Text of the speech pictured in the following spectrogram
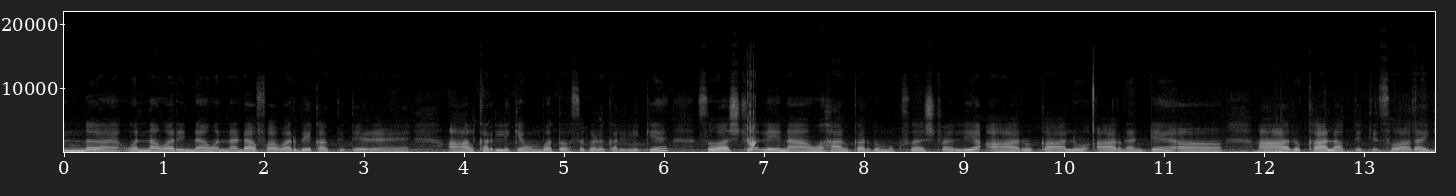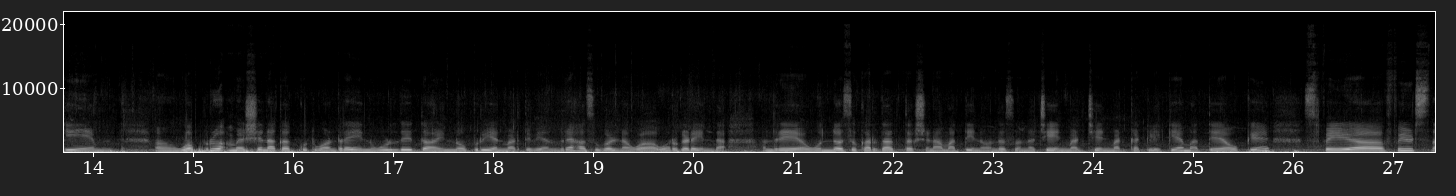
ಒಂದು ಒನ್ ಅವರಿಂದ ಒನ್ ಆ್ಯಂಡ್ ಹಾಫ್ ಅವರ್ ಬೇಕಾಗ್ತಿತ್ತು ಹಾಲು ಕರೀಲಿಕ್ಕೆ, ಒಂಬತ್ತು ಹಸುಗಳು ಕರೀಲಿಕ್ಕೆ. ಸೊ ಅಷ್ಟರಲ್ಲಿ ನಾವು ಹಾಲು ಕರೆದು ಮುಗಿಸೋ, ಅಷ್ಟರಲ್ಲಿ ಆರು ಕಾಲು, ಆರು ಗಂಟೆ ಆರು ಕಾಲು ಆಗ್ತೈತಿ. ಸೊ ಹಾಗಾಗಿ ಒಬ್ಬರು ಮೆಷಿನ್ ಹಾಕಕ್ಕೆ ಕೂತ್ಕೊಂಡ್ರೆ ಇನ್ನು ಉಳಿದಿದ್ದ ಇನ್ನೊಬ್ಬರು ಏನು ಮಾಡ್ತೀವಿ ಅಂದರೆ ಹಸುಗಳನ್ನ ಹೊರಗಡೆಯಿಂದ ಅಂದರೆ ಒಂದು ಹಸು ಕರೆದಾದ ತಕ್ಷಣ ಮತ್ತೆ ಇನ್ನೊಂದು ಹಸುನ ಚೇಂಜ್ ಮಾಡಿ ಚೇಂಜ್ ಮಾಡಿ ಕಟ್ಟಲಿಕ್ಕೆ ಮತ್ತು ಅವಕ್ಕೆ ಸ್ಪೀ ಫೀಡ್ಸ್ನ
